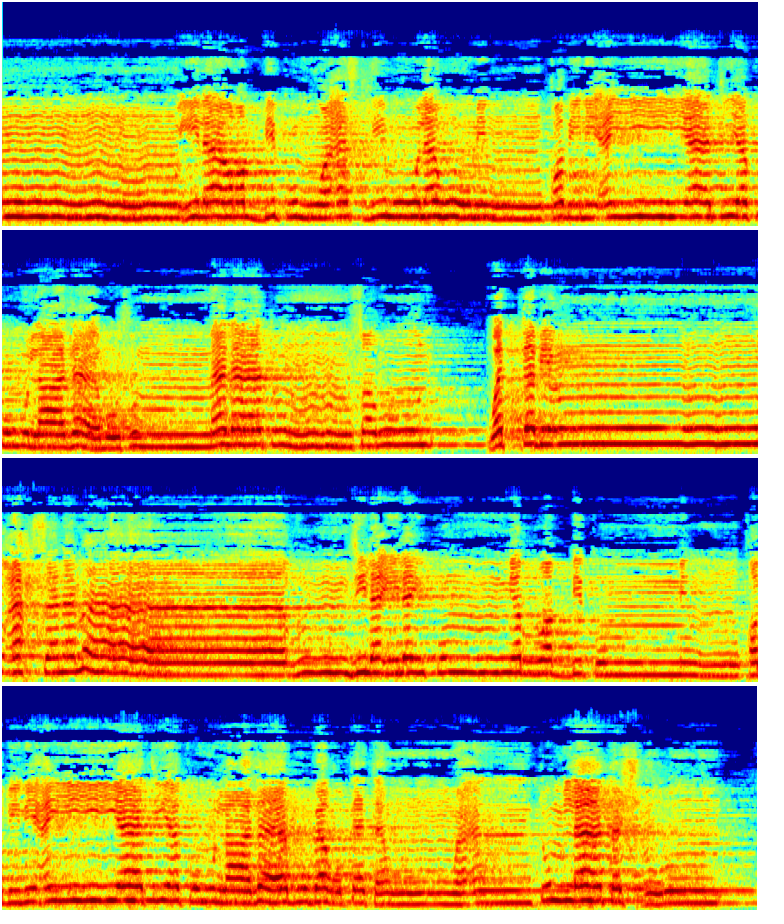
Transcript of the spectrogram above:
إلى ربكم وأسلموا له من قبل أن ياتيكم العذاب ثم لا تنصرون واتبعوا أحسن ما أنزل إليكم من ربكم من قبل أن ياتيكم العذاب بغتة وأنتم لا تشعرون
